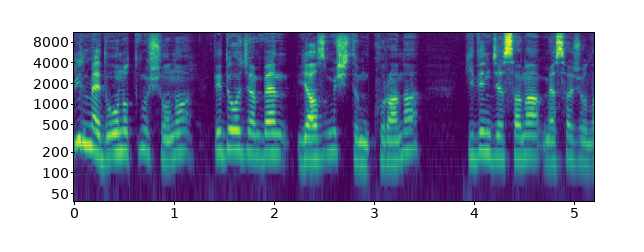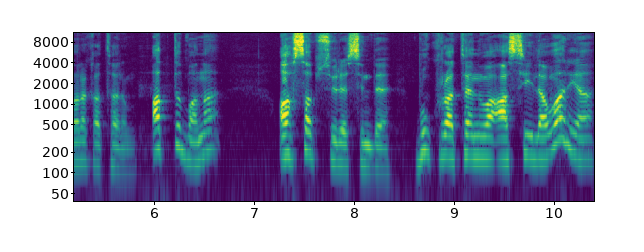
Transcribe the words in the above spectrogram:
bilmedi unutmuş onu. Dedi hocam ben yazmıştım Kur'an'a gidince sana mesaj olarak atarım. Attı bana Ahzab suresinde Bukraten ve Asila var ya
